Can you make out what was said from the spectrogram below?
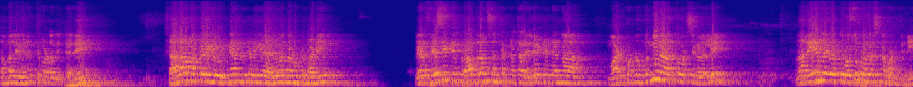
ತಮ್ಮಲ್ಲಿ ವಿನಂತಿ ಮಾಡೋದಿದ್ದೇನೆ ಶಾಲಾ ಮಕ್ಕಳಿಗೆ ವಿಜ್ಞಾನದ ಕಡೆಗೆ ಅರಿವನ್ನು ಉಂಟು ಮಾಡಿ we are facing the problems ಅಂತಕ್ಕಂಥ ರಿಲೇಟೆಡ್ ಅನ್ನ ಮಾಡಿಕೊಂಡು ಮುಂದಿನ ಹತ್ತು ವರ್ಷಗಳಲ್ಲಿ ನಾನೇನು ಇವತ್ತು ವಸ್ತು ಪ್ರದರ್ಶನ ಮಾಡ್ತೀನಿ?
